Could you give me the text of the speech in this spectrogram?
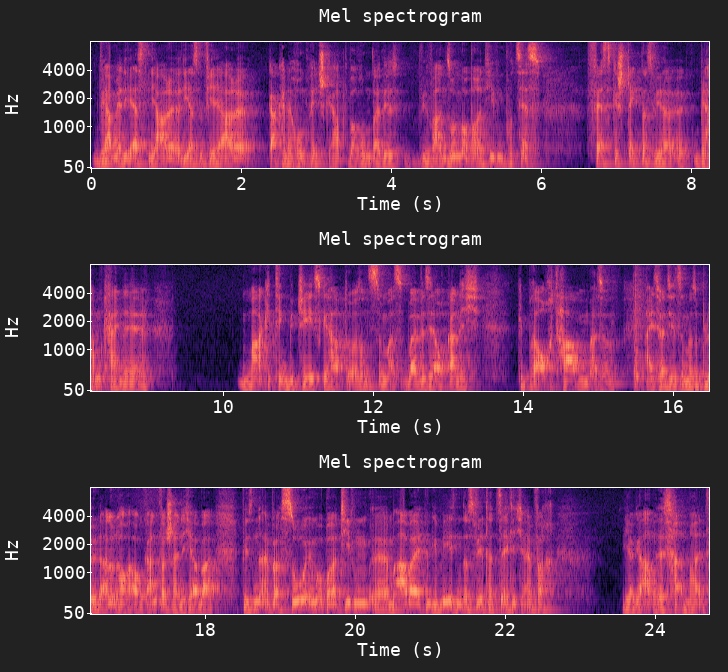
Wir haben ja die ersten Jahre, die ersten vier Jahre gar keine Homepage gehabt. Warum? Weil wir, wir waren so im operativen Prozess festgesteckt, dass wir, äh, wir haben keine Marketingbudgets gehabt oder sonst so was, weil wir sie auch gar nicht gebraucht haben. Also, es hört sich jetzt immer so blöd an und auch arrogant wahrscheinlich, aber wir sind einfach so im operativen ähm, Arbeiten gewesen, dass wir tatsächlich einfach ja, gearbeitet haben halt.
